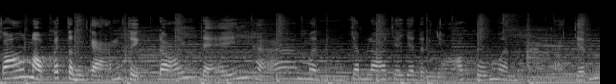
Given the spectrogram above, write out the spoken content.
có một cái tình cảm tuyệt đối để hả mình chăm lo cho gia đình nhỏ của mình là chính.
